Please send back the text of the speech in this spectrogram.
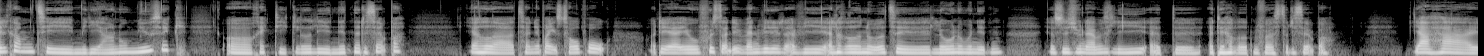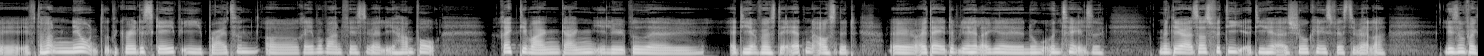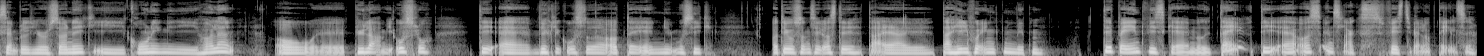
Velkommen til Mediano Music og rigtig glædelig 19. december. Jeg hedder Tanja Brings Torbro, og det er jo fuldstændig vanvittigt, at vi allerede er nået til lov nummer 19. Jeg synes jo nærmest lige, at, øh, at det har været den 1. december. Jeg har øh, efterhånden nævnt The Great Escape i Brighton og Reeperbahn Festival i Hamburg rigtig mange gange i løbet af, øh, af de her første 18 afsnit. Og i dag det bliver heller ikke nogen undtagelse. Men det er altså også fordi, at de her showcase-festivaler, ligesom for eksempel Eurosonic i Groningen i Holland og øh, Bylarm i Oslo, det er virkelig gode steder at opdage ny musik. Og det er jo sådan set også det, der er, øh, der er hele pointen med dem. Det band, vi skal med i dag, det er også en slags festivalopdagelse.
